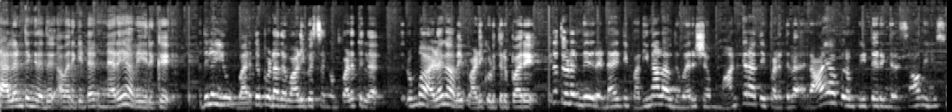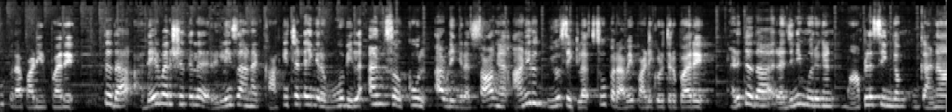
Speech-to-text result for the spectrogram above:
டேலண்ட்டுங்கிறது அவர்கிட்ட நிறையவே இருக்கு. இதுலயும் வருத்தப்படாத வாலிபர் சங்கம் படத்துல ரொம்ப அழகாவே பாடி கொடுத்திருப்பாரு. இதை தொடர்ந்து ரெண்டாயிரத்தி பதினாலாவது வருஷம் மான்கராத்தை படத்துல ராயாபுரம் பீட்டருங்கிற சாங்கையும் சூப்பரா பாடியிருப்பாரு. அடுத்ததா அதே வருஷத்துல ரிலீஸ் ஆன காக்கி சட்டைங்கிற மூவில ஐம் சோ கூல் அப்படிங்கிற சாங்கை அனிருத் மியூசிக்ல சூப்பராவே பாடி கொடுத்திருப்பாரு. அடுத்ததா ரஜினி முருகன் மாப்பிள சிங்கம் கனா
